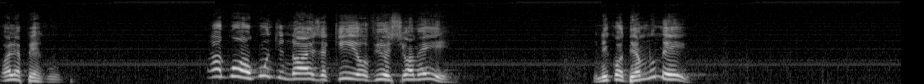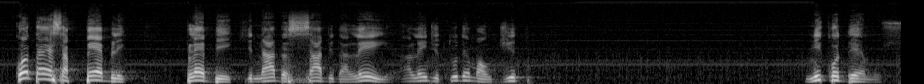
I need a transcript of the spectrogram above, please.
Olha a pergunta. Algum, algum de nós aqui ouviu esse homem aí? Nicodemo no meio. Quanto a essa peble, plebe que nada sabe da lei, além de tudo é maldito. Nicodemos,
